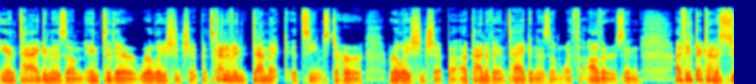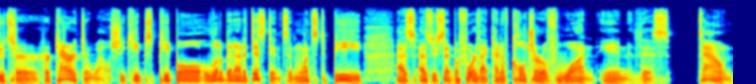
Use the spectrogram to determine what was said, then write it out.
antagonism into their relationship. It's kind of endemic, it seems, to her relationship, a, a kind of antagonism with others. And I think that kind of suits her her character well. She keeps people a little bit at a distance and wants to be, as as we said before, that kind of culture of one in this town.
